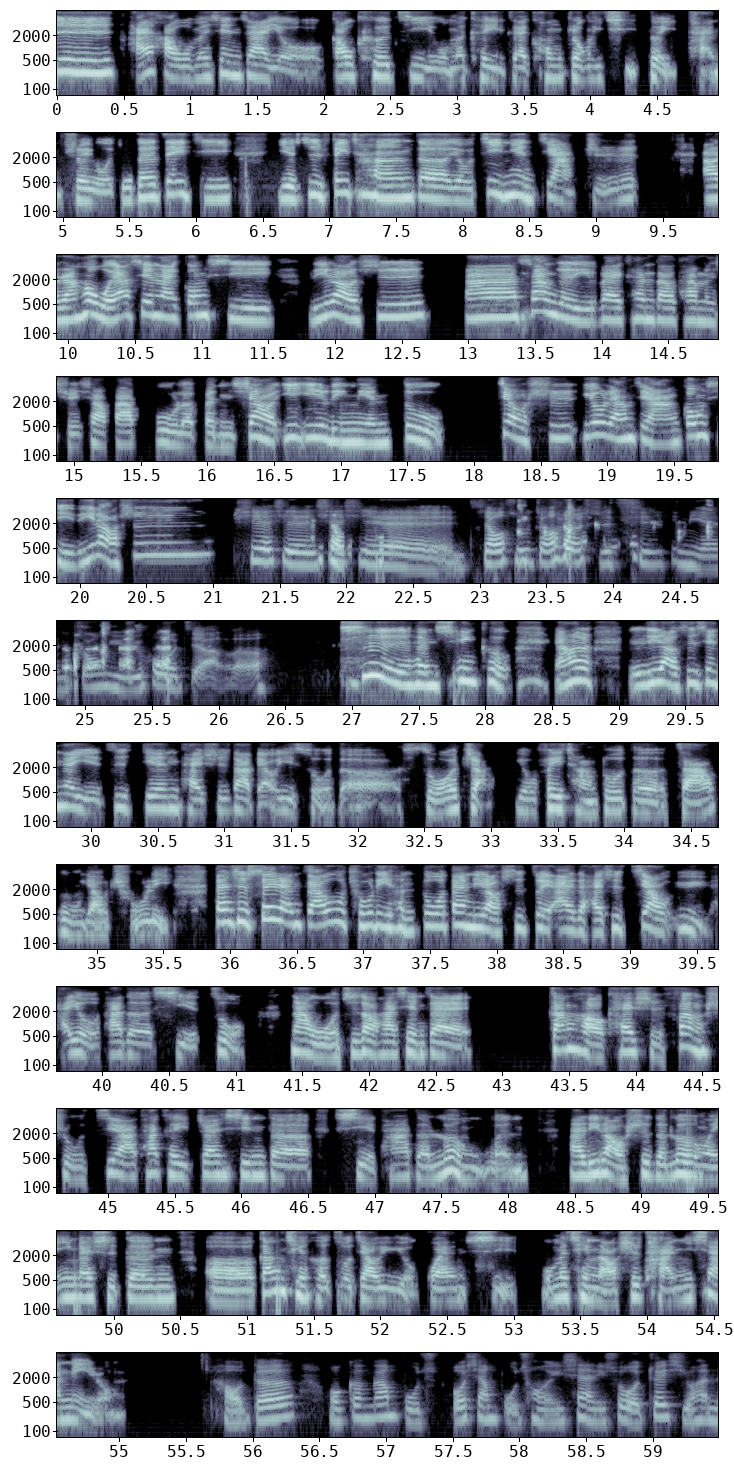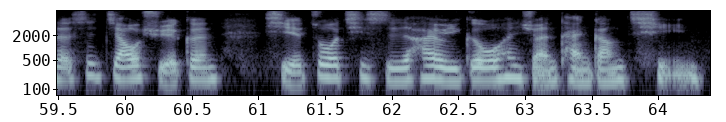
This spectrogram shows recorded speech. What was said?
还好，我们现在有高科技，我们可以在空中一起对谈，所以我觉得这一集也是非常的有纪念价值。啊，然后我要先来恭喜李老师，他上个礼拜看到他们学校发布了本校一一零年度教师优良奖，恭喜李老师！谢谢谢谢，教书教了十七年，终于获奖了。是很辛苦，然后李老师现在也是兼台师大表艺所的所长，有非常多的杂物要处理。但是虽然杂物处理很多，但李老师最爱的还是教育，还有他的写作。那我知道他现在刚好开始放暑假，他可以专心的写他的论文。那李老师的论文应该是跟呃钢琴合作教育有关系，我们请老师谈一下内容。好的，我刚刚补，我想补充一下，你说我最喜欢的是教学跟写作，其实还有一个我很喜欢弹钢琴。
